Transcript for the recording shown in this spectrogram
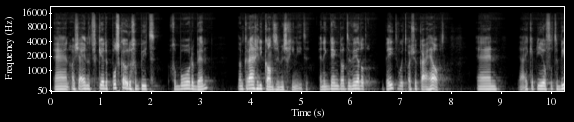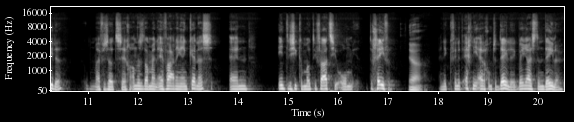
En als jij in het verkeerde postcodegebied geboren bent, dan krijg je die kansen misschien niet. En ik denk dat de wereld beter wordt als je elkaar helpt. En ja, ik heb niet heel veel te bieden, om het maar even zo te zeggen. Anders dan mijn ervaring en kennis en intrinsieke motivatie om te geven. Ja, En ik vind het echt niet erg om te delen. Ik ben juist een deler.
